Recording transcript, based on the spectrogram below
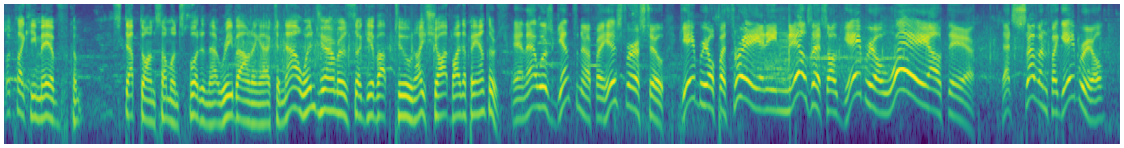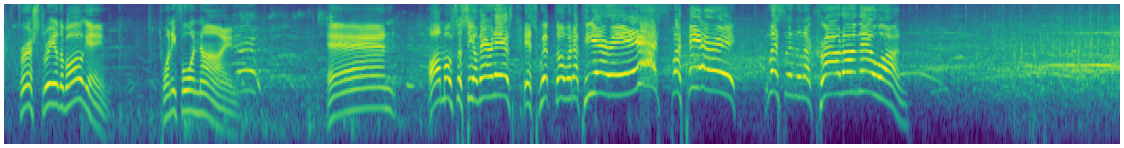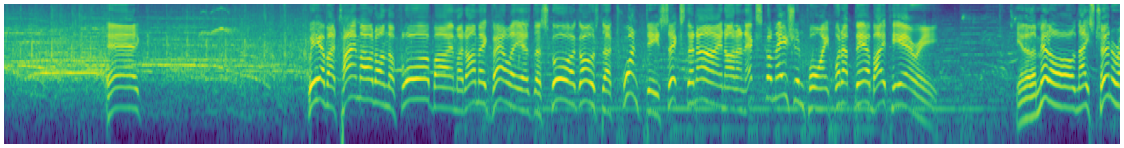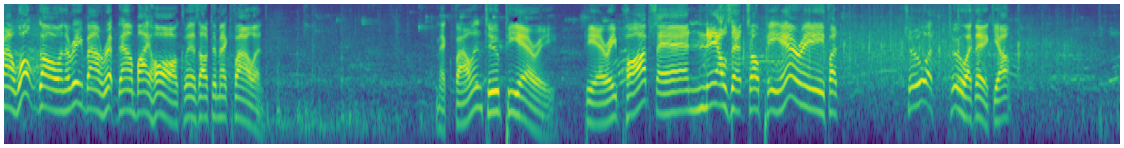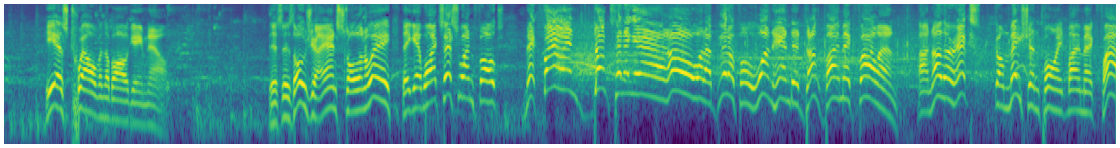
Looked like he may have com- stepped on someone's foot in that rebounding action. Now Windjammers uh, give up two. Nice shot by the Panthers. And that was Ginthner for his first two. Gabriel for three, and he nails it. So Gabriel way out there. That's seven for Gabriel. First three of the ball game. 24-9. And almost a seal. There it is. It's whipped over to Pieri. Listen to the crowd on that one. And we have a timeout on the floor by Medomak Valley as the score goes to 26 to 9 on an exclamation point put up there by Pieri. Into the middle, nice turnaround, won't go, and the rebound ripped down by Hall. Clears out to McFarland. McFarland to Pieri. Pieri pops and nails it. So Pieri for two, or two, I think, yeah. He has 12 in the ball game now. This is Oja and stolen away. They get watch this one, folks. McFarland dunks it again. Oh, what a beautiful one-handed dunk by McFarland. Another exclamation point by McFarland.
